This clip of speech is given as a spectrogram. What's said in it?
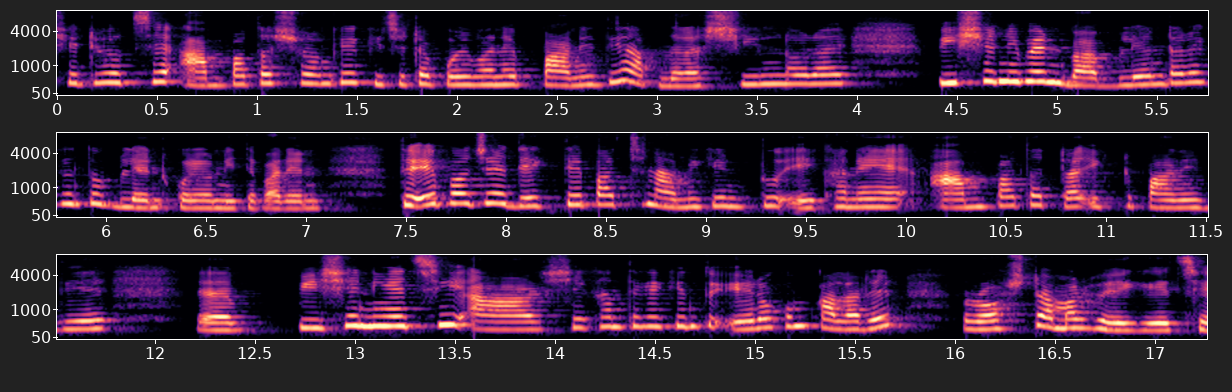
সেটি হচ্ছে আম পাতার সঙ্গে কিছুটা পরিমাণে পানি দিয়ে আপনারা শিল নোড়ায় পিষে নেবেন বা ব্লেন্ডারে কিন্তু ব্লেন্ড করেও নিতে পারেন। তো এ পর্যায়ে দেখতে পাচ্ছেন আমি কিন্তু এখানে আম পাতাটা একটু পানি দিয়ে পিষে নিয়েছি আর সেখান থেকে কিন্তু এরকম কালারের রসটা আমার হয়ে গিয়েছে।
